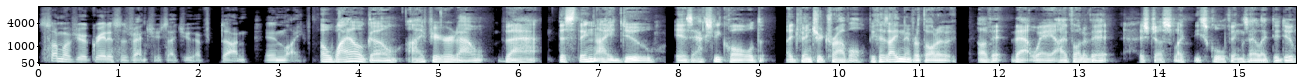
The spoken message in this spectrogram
some of your greatest adventures that you have done in life? A while ago, I figured out that this thing I do is actually called adventure travel because I never thought of, of it that way. I thought of it as just like these cool things I like to do.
